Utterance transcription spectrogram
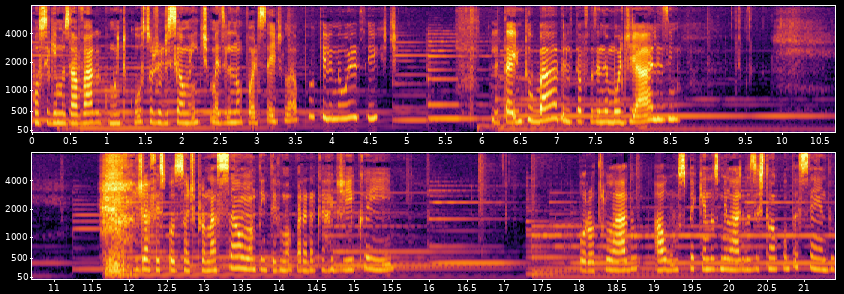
conseguimos a vaga com muito custo judicialmente, mas ele não pode sair de lá porque ele não existe. Ele tá entubado, ele tá fazendo hemodiálise. Já fez posição de pronação, ontem teve uma parada cardíaca e por outro lado, alguns pequenos milagres estão acontecendo.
